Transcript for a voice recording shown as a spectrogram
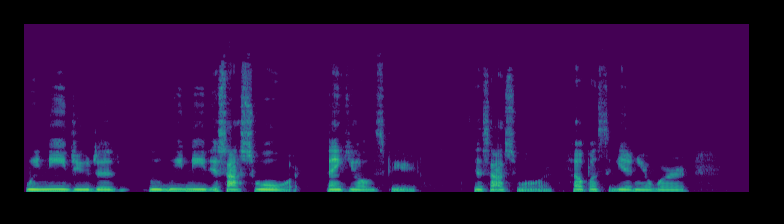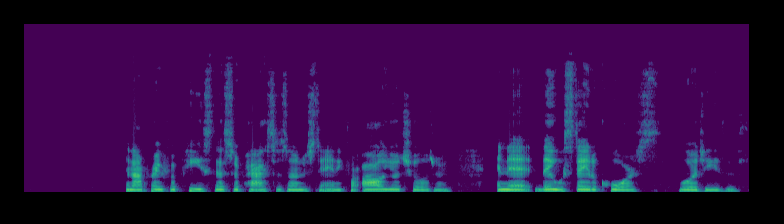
We need you to, we need, it's our sword. Thank you, Holy Spirit. It's our sword. Help us to get in your word. And I pray for peace that surpasses understanding for all your children and that they will stay the course, Lord Jesus.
